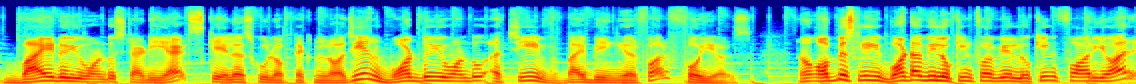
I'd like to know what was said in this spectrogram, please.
why do you want to study at Scaler School of Technology and what do you want to achieve by being here for four years? Now, obviously, what are we looking for? We are looking for your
